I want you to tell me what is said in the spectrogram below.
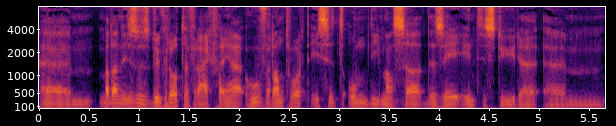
Um, maar dan is dus de grote vraag van ja, hoe verantwoord is het om die massa de zee in te sturen? Um,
